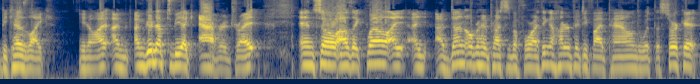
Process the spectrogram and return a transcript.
because like you know I, I'm I'm good enough to be like average, right? And so I was like, well, I, I I've done overhead presses before. I think 155 pounds with the circuit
